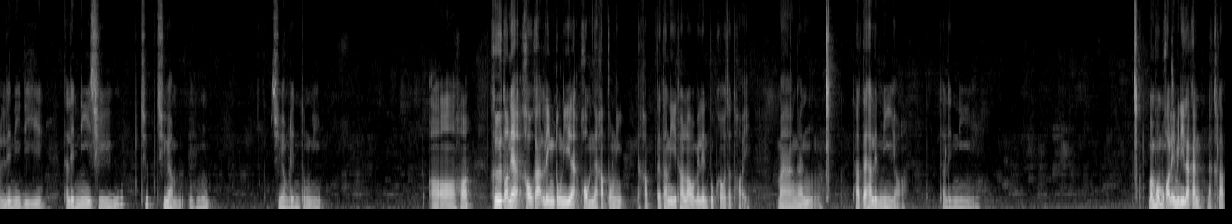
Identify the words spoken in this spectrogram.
หรือเล่นนี่ดี ถ้าเล่นนี่ชืบชึบเชื่อมอืเชื่อมเล่นตรงนี้อ๋อฮะคือตอนเนี้ยเขากะเล็งตรงนี้แหละผมนะครับตรงนี้นะครับ แต่ตอนนี้ถ้าเราไม่เล่นปุ๊บเขาก็จะถอย มางั้น ถ้าแต่ถ้าเล่นนี่เหรอ ถ้าเล่นนี่มันผมขอเล่นมินิแล้วกันนะครับ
